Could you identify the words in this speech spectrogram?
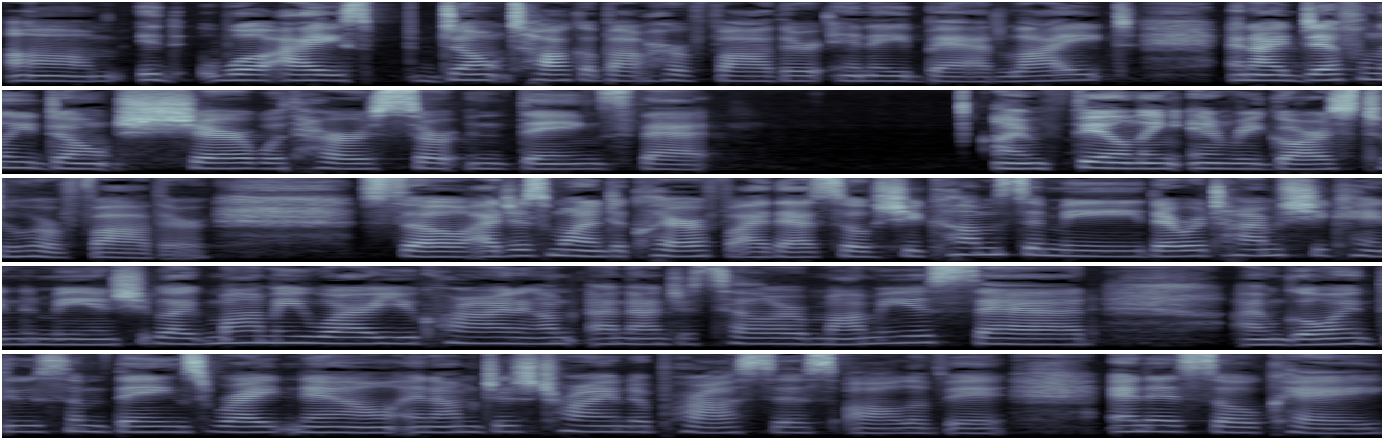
Um, it, well, I don't talk about her father in a bad light, and I definitely don't share with her certain things that I'm feeling in regards to her father. So I just wanted to clarify that. So if she comes to me, there were times she came to me and she'd be like, Mommy, why are you crying? And I just tell her, Mommy is sad. I'm going through some things right now and I'm just trying to process all of it. And it's okay.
